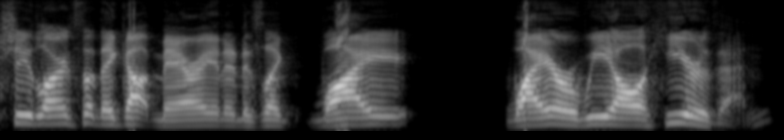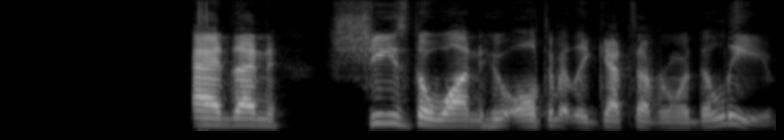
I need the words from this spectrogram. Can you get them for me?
She learns that they got married and is like, why why are we all here then? And then she's the one who ultimately gets everyone to leave.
